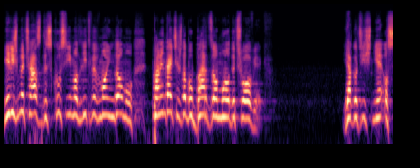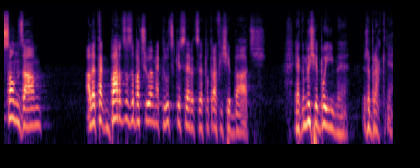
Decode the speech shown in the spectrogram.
Mieliśmy czas dyskusji i modlitwy w moim domu. Pamiętajcie, że to był bardzo młody człowiek. Ja go dziś nie osądzam, ale tak bardzo zobaczyłem, jak ludzkie serce potrafi się bać. Jak my się boimy, że braknie.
